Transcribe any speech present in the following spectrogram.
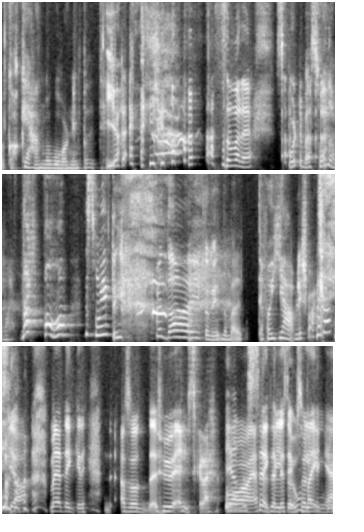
Nå ga ikke jeg noe warning på det teltet. ja. Så bare spurte jeg bare, så du? Han bare, nei, faen, det så ikke. Men da gikk han inn og bare Det var jævlig svært. ja, men jeg tenker Altså, hun elsker deg. Og Ja, jeg ser- tenker er liksom jo så lenge,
